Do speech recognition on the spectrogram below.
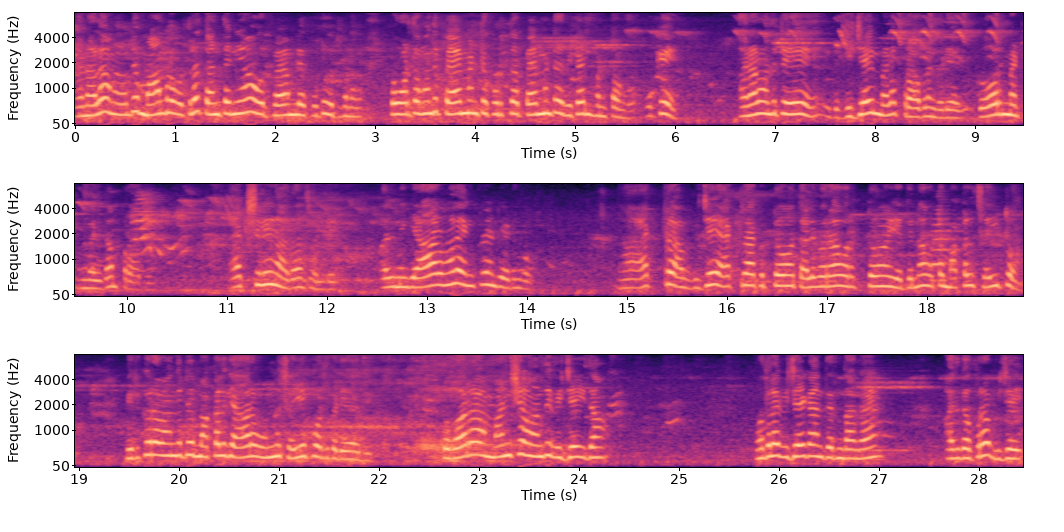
அதனால் அவங்க வந்து மாம்பழத்தில் தனித்தனியாக ஒரு ஃபேமிலியை கூட்டு இது பண்ணாங்க. இப்போ ஒருத்தவங்க வந்து பேமெண்ட்டு கொடுத்த பேமெண்ட்டை ரிட்டர்ன் பண்ணிட்டாங்க. ஓகே அதனால் வந்துட்டு இது விஜய் மேலே ப்ராப்ளம் கிடையாது. கவர்மெண்ட் மேலே தான் ப்ராப்ளம் ஆக்சுவலி நான் அதான் சொல்கிறேன் அது நீங்கள் யார் வேணாலும் என்கரேஜ் எடுங்க. நான் ஆக்டர் விஜய் ஆக்டராகட்டும் தலைவராக வரட்டும் எதுனா வரட்டும் மக்கள் செய்யட்டும். இருக்கிற வந்துட்டு மக்களுக்கு யாரும் ஒன்றும் செய்ய போகிறது கிடையாது. இப்போ வர மனுஷன் வந்து விஜய் தான். முதல்ல விஜயகாந்த் இருந்தாங்க. அதுக்கப்புறம் விஜய்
